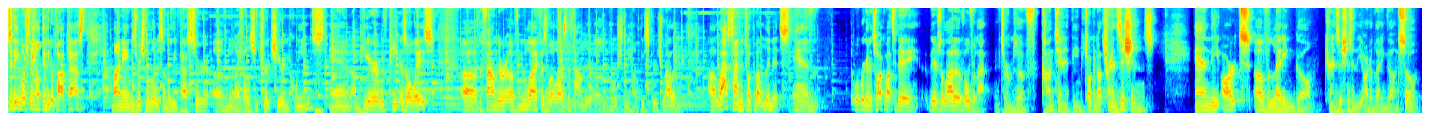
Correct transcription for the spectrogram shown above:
to the Emotionally Healthy Leader podcast. My name is Rich Villodas. I'm the lead pastor of New Life Fellowship Church here in Queens. And I'm here with Pete, as always, uh, the founder of New Life, as well as the founder of Emotionally Healthy Spirituality. Uh, last time we talked about limits, and what we're going to talk about today, there's a lot of overlap in terms of content and theme. We're talking about transitions and the art of letting go. Transitions and the art of letting go. And so,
